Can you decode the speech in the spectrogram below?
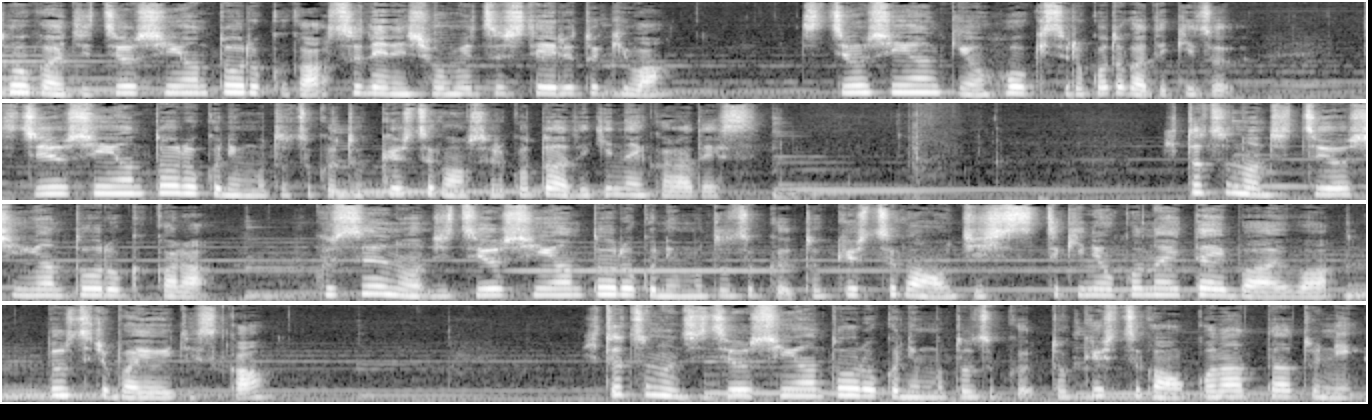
当該実用新案登録がすでに消滅しているときは実用新案件を放棄することができず実用新案登録に基づく特許出願をすることはできないからです。一つの実用新案登録から複数の実用新案登録に基づく特許出願を実質的に行いたい場合はどうすればよいですか？一つの実用新案登録に基づく特許出願を行った後に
